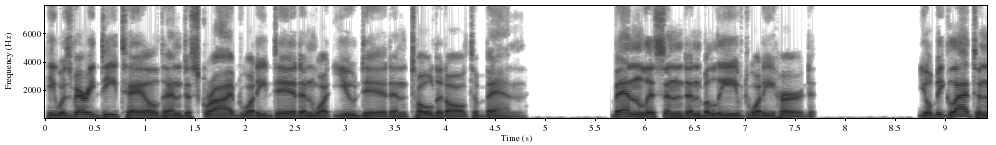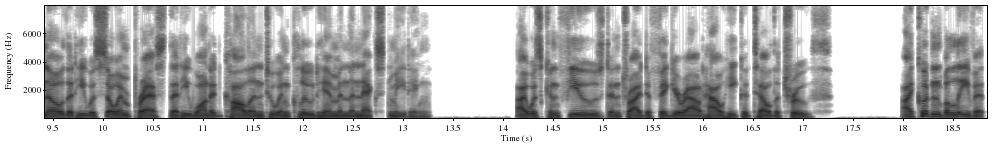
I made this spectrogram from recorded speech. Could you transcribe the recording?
He was very detailed and described what he did and what you did and told it all to Ben. Ben listened and believed what he heard. You'll be glad to know that he was so impressed that he wanted Colin to include him in the next meeting. I was confused and tried to figure out how he could tell the truth. I couldn't believe it,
